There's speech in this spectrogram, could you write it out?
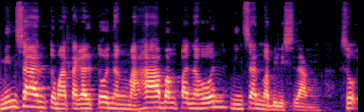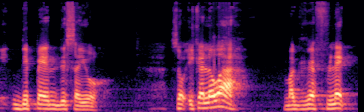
Minsan tumatagal to ng mahabang panahon, minsan mabilis lang. So, depende sa'yo. So, ikalawa, mag-reflect.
